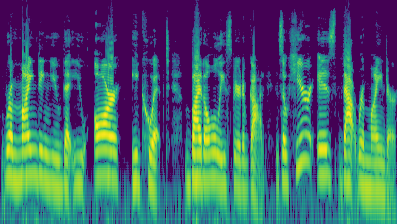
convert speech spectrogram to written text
reminding you that you are equipped by the Holy Spirit of God. And so here is that reminder.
